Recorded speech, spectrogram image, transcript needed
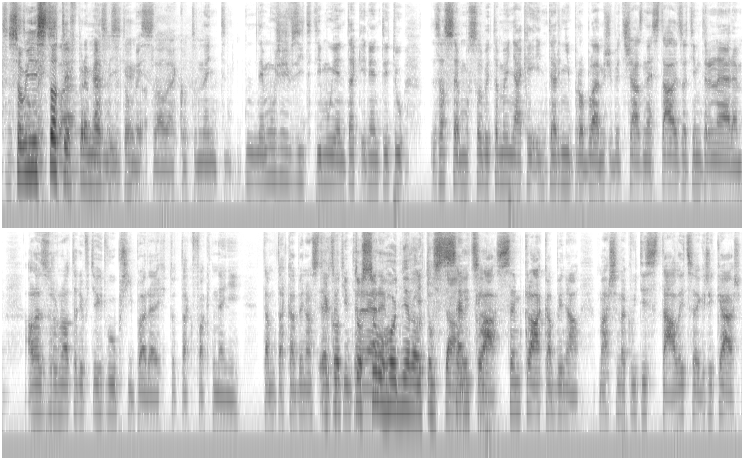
si jsou to jistoty myslel, v Premier Já jsem League. si to jako. myslel, jako to t- nemůžeš vzít týmu jen tak identitu. Zase musel by to mít nějaký interní problém, že by třeba nestáli za tím trenérem, ale zrovna tady v těch dvou případech to tak fakt není. Tam ta kabina stojí Jako tím to jsou trenérem. hodně je velký to stálice. semklá, semklá kabina, máš tam takový ty stálice, jak říkáš,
